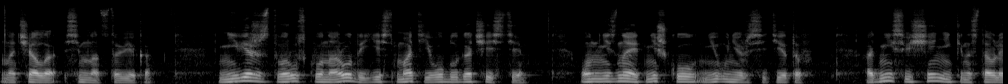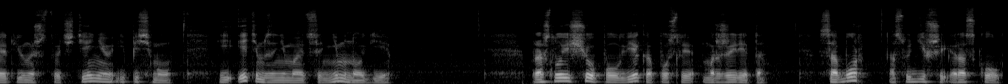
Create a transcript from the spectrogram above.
начала XVII века, невежество русского народа есть мать его благочестия. Он не знает ни школ, ни университетов. Одни священники наставляют юношество чтению и письму, и этим занимаются немногие. Прошло еще полвека после Маржерета. Собор, осудивший раскол,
